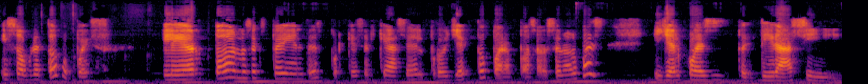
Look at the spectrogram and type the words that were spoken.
y sobre todo, pues, leer todos los expedientes porque es el que hace el proyecto para pasárselo al juez. Y ya el juez dirá si,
